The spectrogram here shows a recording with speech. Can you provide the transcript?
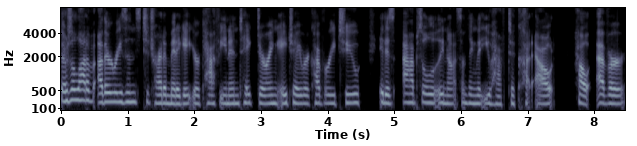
There's a lot of other reasons to try to mitigate your caffeine intake during HA recovery, too. It is absolutely not something that you have to cut out. However,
